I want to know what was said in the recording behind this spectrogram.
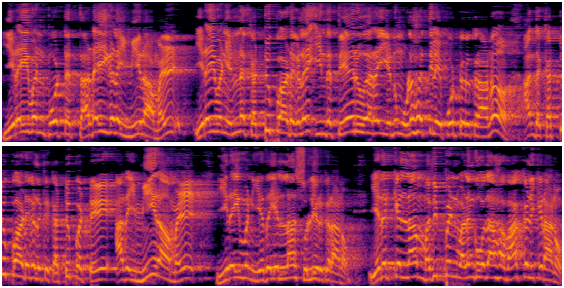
இறைவன் போட்ட தடைகளை மீறாமல் இறைவன் என்ன கட்டுப்பாடுகளை இந்த தேர்வு அறை எனும் உலகத்திலே போட்டிருக்கிறானோ அந்த கட்டுப்பாடுகளுக்கு கட்டுப்பட்டு அதை மீறாமல் இறைவன் எதையெல்லாம் சொல்லியிருக்கிறானோ எதற்கெல்லாம் மதிப்பெண் வழங்குவதாக வாக்களிக்கிறானோ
